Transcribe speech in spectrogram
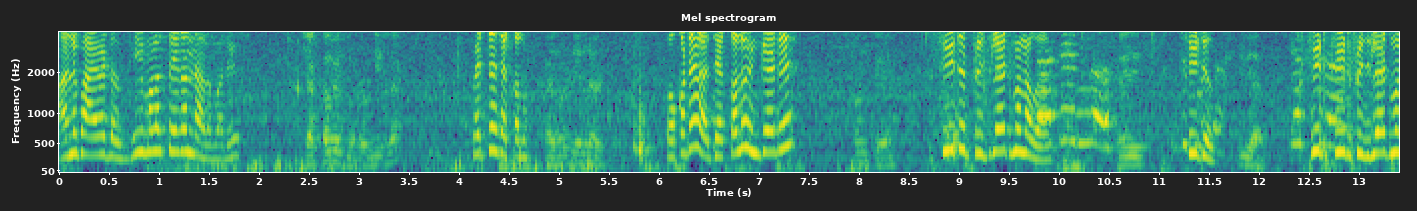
అన్ని పాయ పెట్టదు సీమలో తెగన్నారు మరి? చెక్కలు పెట్టినావు రెండు పెట్టా చెక్కలు. ఒకటే చెక్కలు ఇంకేటి? స్వీట్ ఫ్రిడ్జ్లో పెట్టమన్నావా ఏది? స్వీట్. స్వీట్ స్వీట్ ఫ్రిడ్జ్లో వచ్చింది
